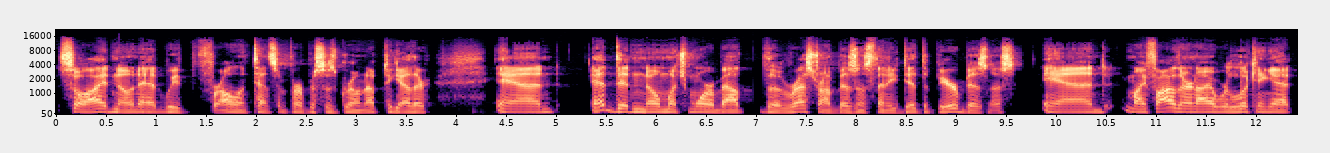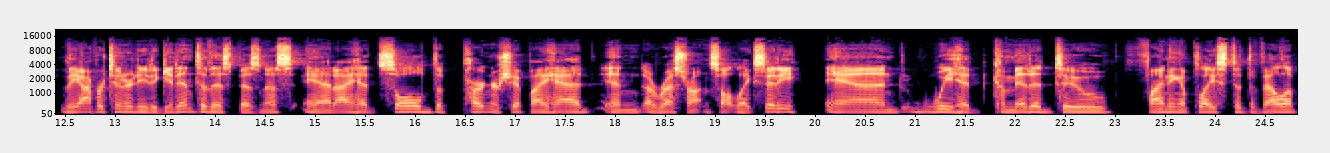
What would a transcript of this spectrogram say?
So I had known Ed. We'd, for all intents and purposes, grown up together. And Ed didn't know much more about the restaurant business than he did the beer business. And my father and I were looking at the opportunity to get into this business. And I had sold the partnership I had in a restaurant in Salt Lake City. And we had committed to finding a place to develop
